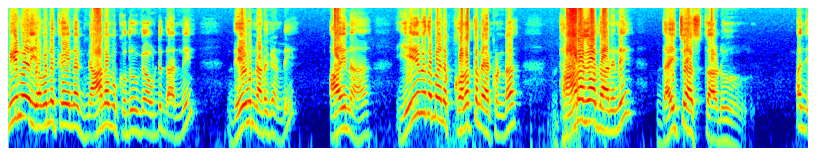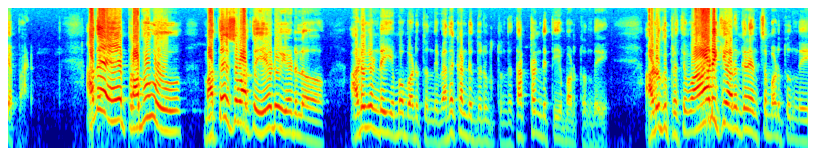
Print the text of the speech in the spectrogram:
మీలో ఎవరికైనా జ్ఞానము కొదువుగా ఉంటే దాన్ని దేవుణ్ణి అడగండి. ఆయన ఏ విధమైన కొలత లేకుండా ధారగా దానిని దయచేస్తాడు అని చెప్పాడు. అదే ప్రభువు మతేశ్వార్త ఏడు ఏడులో అడుగండి ఇవ్వబడుతుంది వెదకండి దొరుకుతుంది తట్టండి తీయబడుతుంది అడుగు ప్రతివాడికి అనుగ్రహించబడుతుంది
